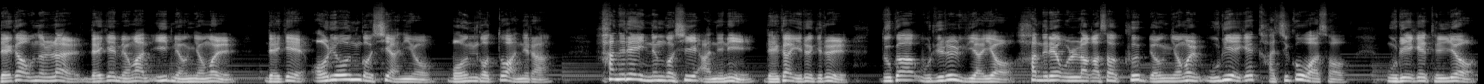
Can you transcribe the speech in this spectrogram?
내가 오늘날 내게 명한 이 명령을 내게 어려운 것이 아니요 먼 것도 아니라 하늘에 있는 것이 아니니 내가 이르기를 누가 우리를 위하여 하늘에 올라가서 그 명령을 우리에게 가지고 와서 우리에게 들려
